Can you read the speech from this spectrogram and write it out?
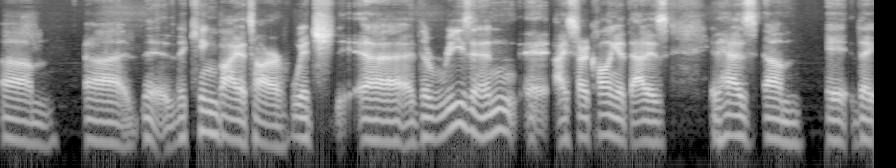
Um, uh, the, the King Biotar, which uh, the reason uh, I started calling it that is it has um, a, the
